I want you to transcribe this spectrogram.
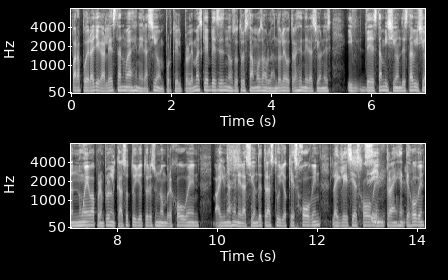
para poder llegarle a esta nueva generación, porque el problema es que hay veces nosotros estamos hablándole a otras generaciones y de esta misión, de esta visión nueva, por ejemplo, en el caso tuyo, tú eres un hombre joven, hay una generación detrás tuyo que es joven, la iglesia es joven, traen gente joven,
